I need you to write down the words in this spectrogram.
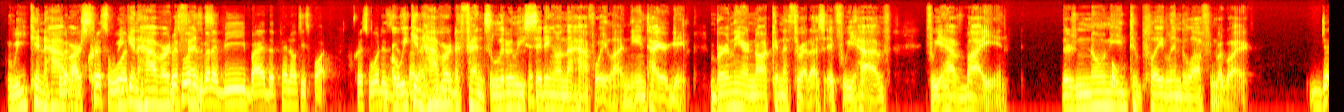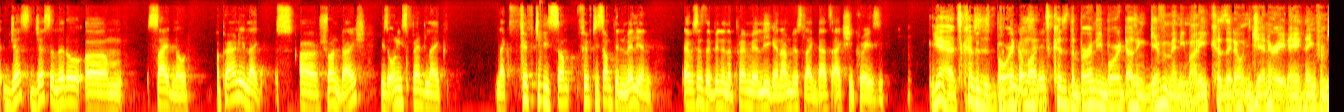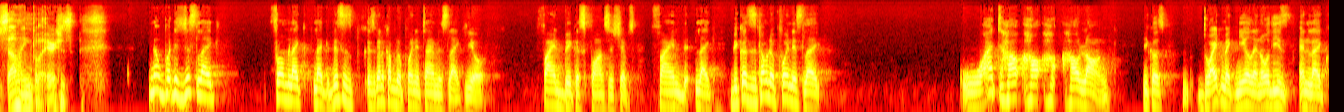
We can have our have Chris we Wood- can have our Chris Wood defense. is gonna be by the penalty spot. Chris Wood is. Or we can have be- our defense literally sitting on the halfway line the entire game. Burnley are not going to threat us if we have if we have buy in. There's no need to play Lindelof and Maguire. Ju- just just a little um, side note. Apparently, like uh, Sean Dyche, he's only spent like like fifty some fifty something million ever since they've been in the Premier League, and I'm just like, that's actually crazy. Yeah, it's because his board it- It's because the Burnley board doesn't give him any money because they don't generate anything from selling players. No, but it's just like from like like this is it's gonna come to a point in time. It's like yo, find bigger sponsorships. Find like because it's coming to a point. It's like what? How how how, how long? Because Dwight McNeil and all these and like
